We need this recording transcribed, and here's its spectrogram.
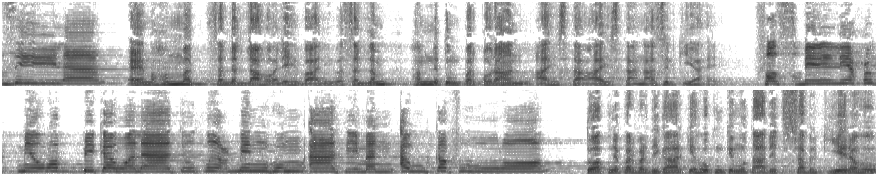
تنزيلا اے محمد صلی اللہ علیہ وآلہ وسلم ہم نے تم پر قرآن آہستہ آہستہ نازل کیا ہے۔ فاصبر لحكم ربك ولا تطع منهم آثما أو كفورا تو اپنے پروردگار کے حکم کے مطابق صبر کیے رہو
